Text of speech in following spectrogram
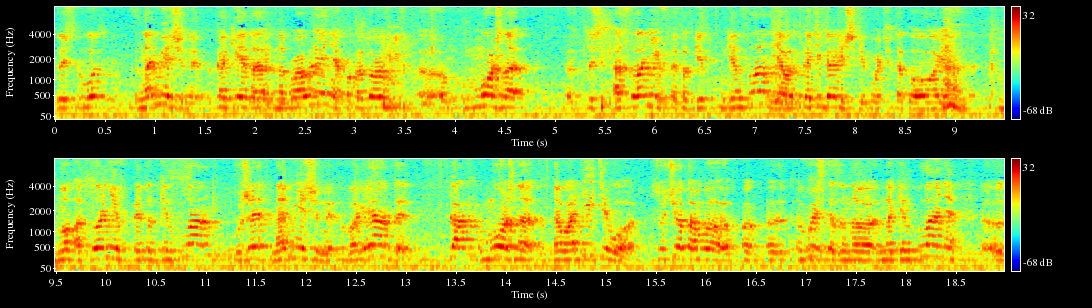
То есть вот намечены какие-то направления, по которым э, можно, э, то есть отклонив этот ген- генплан, я вот категорически против такого варианта, но отклонив этот генплан, уже намечены варианты, как можно доводить его с учетом э, э, высказанного на генплане э,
